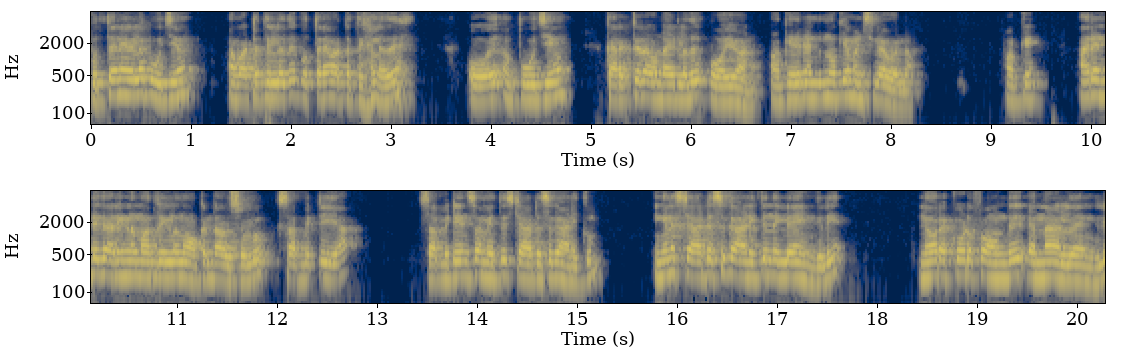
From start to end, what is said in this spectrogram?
കുത്തനെയുള്ള പൂജ്യം വട്ടത്തിലുള്ളത് കുത്തനെ വട്ടത്തിലുള്ളത് ഓ പൂജ്യം കറക്റ്റ് റൗണ്ട് ആയിട്ടുള്ളത് ഓയോ ആണ്. ഓക്കെ ഇത് രണ്ടും നോക്കിയാൽ മനസ്സിലാവുമല്ലോ. ഓക്കെ ആ രണ്ട് കാര്യങ്ങൾ മാത്രമേ നിങ്ങൾ നോക്കേണ്ട ആവശ്യമുള്ളൂ. സബ്മിറ്റ് ചെയ്യുക. സബ്മിറ്റ് ചെയ്യുന്ന സമയത്ത് സ്റ്റാറ്റസ് കാണിക്കും. ഇങ്ങനെ സ്റ്റാറ്റസ് കാണിക്കുന്നില്ല എങ്കിൽ നോ റെക്കോർഡ് ഫൗണ്ട് എന്നാണുള്ളതെങ്കിൽ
